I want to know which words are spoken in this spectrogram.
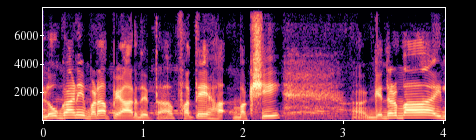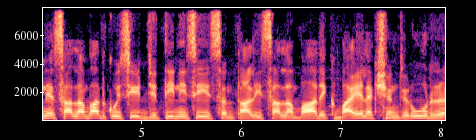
ਲੋਕਾਂ ਨੇ ਬੜਾ ਪਿਆਰ ਦਿੱਤਾ। ਫਤਿਹ ਬਖਸ਼ੀ। ਅ, ਗਿੱਦੜਬਾ ਇੰਨੇ ਸਾਲਾਂ ਬਾਅਦ ਕੋਈ ਸੀਟ ਜਿੱਤੀ ਨਹੀਂ ਸੀ। 47 ਸਾਲਾਂ ਬਾਅਦ ਇੱਕ ਬਾਈ ਇਲੈਕਸ਼ਨ ਜ਼ਰੂਰ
